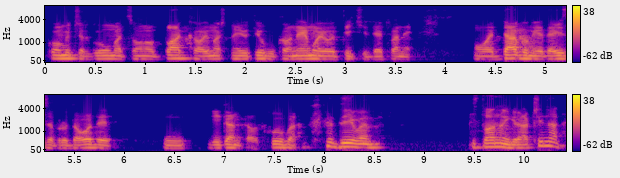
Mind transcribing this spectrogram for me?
komičar glumac, ono, plakao, imaš na YouTube-u kao nemoj otići Declane. Ovaj, dago mi je da je izabro da ode u giganta od kluba, divan, stvarno igračina.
